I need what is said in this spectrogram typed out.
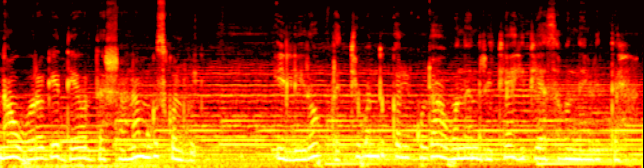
ನಾವು ಹೊರಗೆ ದೇವ್ರ ದರ್ಶನ ಮುಗಿಸ್ಕೊಂಡ್ವಿ. ಇಲ್ಲಿರೋ ಪ್ರತಿಯೊಂದು ಕಲ್ಲು ಕೂಡ ಒಂದೊಂದು ರೀತಿಯ ಇತಿಹಾಸವನ್ನು ಹೇಳುತ್ತೆ.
